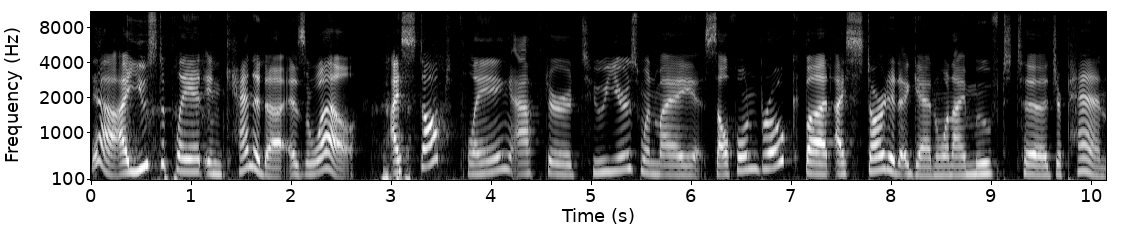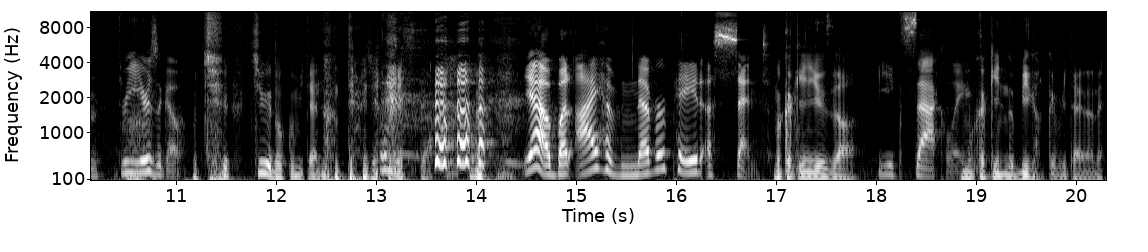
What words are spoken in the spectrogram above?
Yeah, I used to play it in Canada as well. I stopped playing after two years when my cell phone broke, but I started again when I moved to Japan three years ago. もう中中毒みたいになってるじゃないですか Yeah, but I have never paid a cent. 無課金ユーザー Exactly. 無課金の美学みたいなね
